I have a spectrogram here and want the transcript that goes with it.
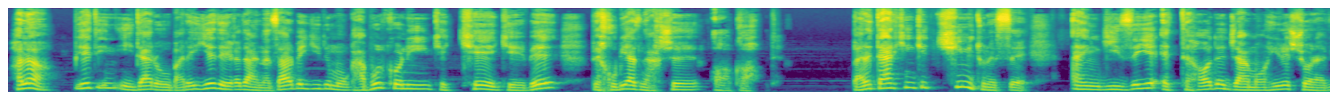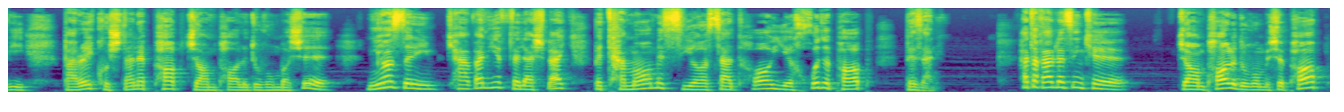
حالا بیاید این ایده رو برای یه دقیقه در نظر بگیریم و قبول کنیم که کگب به خوبی از نقشه آگاه بوده. برای درک اینکه چی می‌تونسته انگیزه اتحاد جماهیر شوروی برای کشتن پاپ جان پال دوم باشه نیاز داریم که اول یه فلشبک به تمام سیاست های خود پاپ بزنیم. حتی قبل از اینکه جان پال دوم بشه پاپ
